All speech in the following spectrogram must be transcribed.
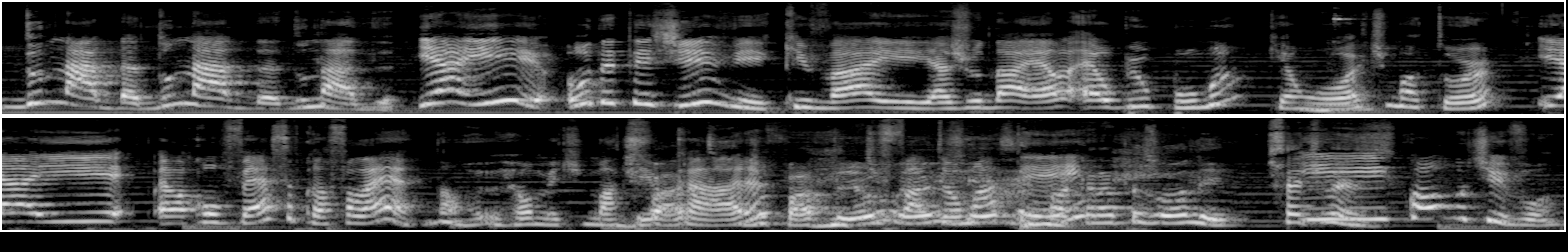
Do nada, do nada, do nada. E aí, o detetive que vai ajudar ela é o Bill Pullman, que é um ótimo ator. E aí, ela confessa, porque ela fala: É, não, eu realmente matei De o fato, cara. de fato, eu, De fato, eu essa matei. na pessoa ali. Sete E meses. Motivo?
